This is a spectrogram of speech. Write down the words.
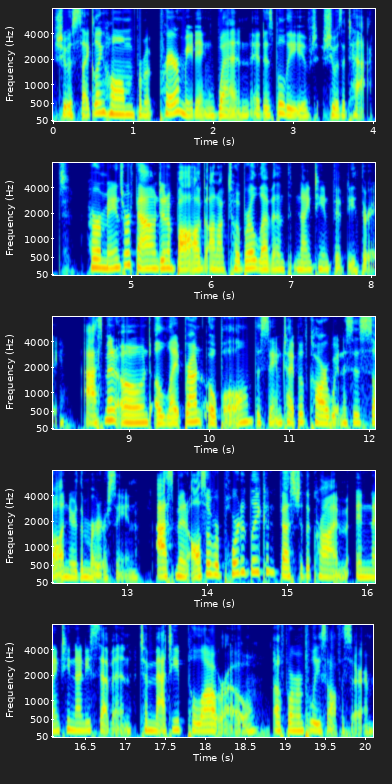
She was cycling home from a prayer meeting when, it is believed, she was attacked. Her remains were found in a bog on October 11, 1953. Assmann owned a light brown Opel, the same type of car witnesses saw near the murder scene. Assmann also reportedly confessed to the crime in 1997 to Matti Paloaro, a former police officer,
